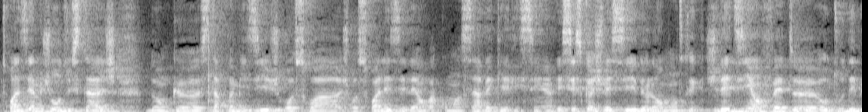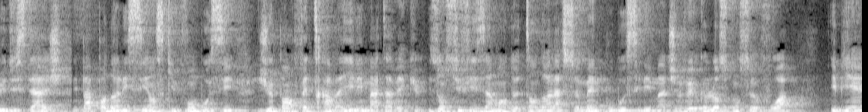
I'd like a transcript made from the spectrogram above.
troisième jour du stage. Donc euh, cet après-midi, je reçois, je reçois les élèves. On va commencer avec les lycéens. Et c'est ce que je vais essayer de leur montrer. Je l'ai dit en fait euh, au tout début du stage. Ce n'est pas pendant les séances qu'ils vont bosser. Je veux pas en fait travailler les maths avec eux. Ils ont suffisamment de temps dans la semaine pour bosser les maths. Je veux que lorsqu'on se voit, eh bien,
